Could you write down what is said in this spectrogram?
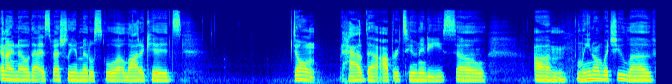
and I know that especially in middle school, a lot of kids don't have that opportunity. So um, lean on what you love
